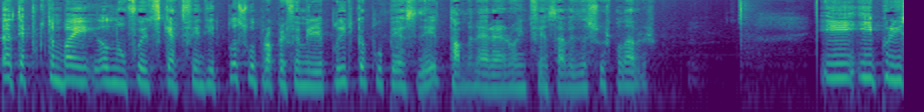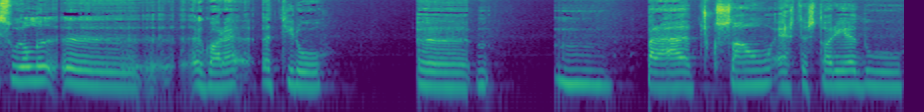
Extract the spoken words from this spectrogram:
até porque também ele não foi sequer defendido pela sua própria família política, pelo PSD, de tal maneira eram indefensáveis as suas palavras. E, e por isso ele uh, agora atirou uh, para a discussão esta história do,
